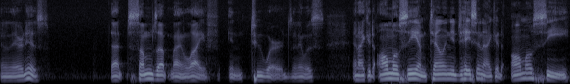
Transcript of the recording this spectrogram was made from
and there it is that sums up my life in two words and it was and i could almost see i'm telling you jason i could almost see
